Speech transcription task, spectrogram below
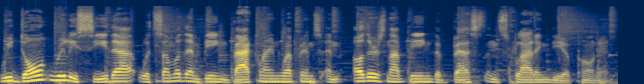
we don't really see that with some of them being backline weapons and others not being the best in splatting the opponent.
